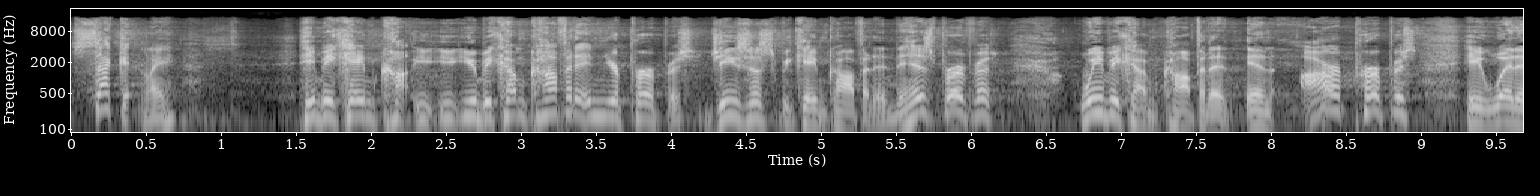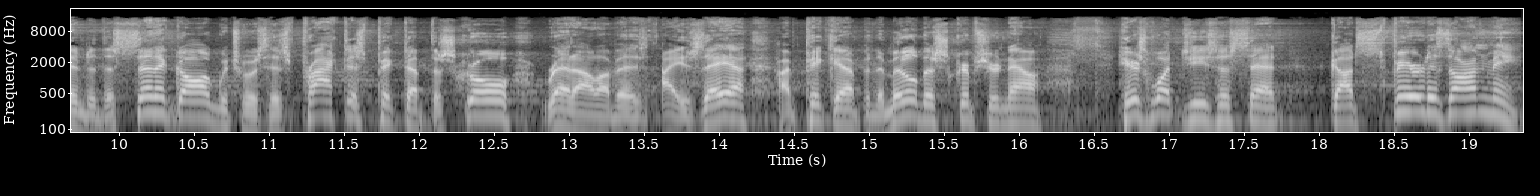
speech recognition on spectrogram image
Secondly, he became, you become confident in your purpose. Jesus became confident in his purpose. We become confident in our purpose. He went into the synagogue, which was his practice, picked up the scroll, read out of Isaiah. I'm picking up in the middle of the scripture now. Here's what Jesus said God's Spirit is on me.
